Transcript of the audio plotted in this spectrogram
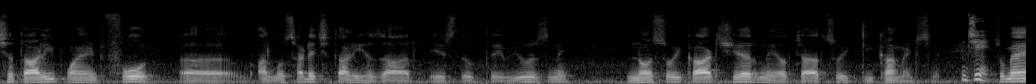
46.4 ਆਲਮੋਸਟ 44500 ਇਸ ਦੇ ਉੱਤੇ ਵਿਊਅਰਸ ਨੇ। 961 ਸ਼ੇਅਰ ਨੇ ਔਰ 421 ਕਮੈਂਟਸ ਨੇ। ਜੀ। ਸੋ ਮੈਂ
